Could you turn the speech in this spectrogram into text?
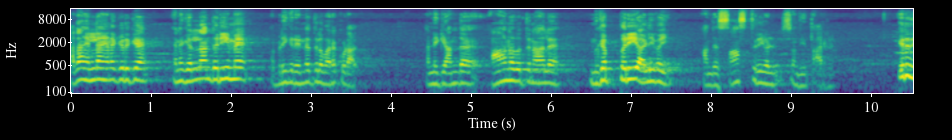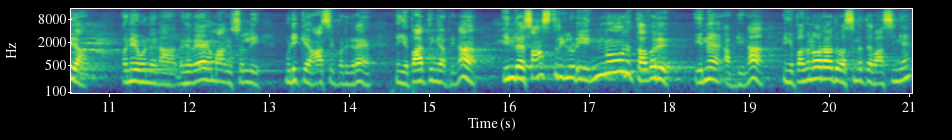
அதான் எல்லாம் எனக்கு இருக்க எனக்கு எல்லாம் தெரியுமே அப்படிங்கிற எண்ணத்தில் வரக்கூடாது. அன்னைக்கு அந்த ஆணவத்தினால மிகப்பெரிய அழிவை அந்த சாஸ்திரிகள் சந்தித்தார்கள். இறுதியா ஒன்றே ஒன்று நான் மிக வேகமாக சொல்லி முடிக்க ஆசைப்படுகிறேன். நீங்கள் பார்த்தீங்க அப்படின்னா இந்த சாஸ்திரிகளுடைய இன்னொரு தவறு என்ன அப்படின்னா நீங்கள் பதினோராவது வசனத்தை வாசிங்க.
